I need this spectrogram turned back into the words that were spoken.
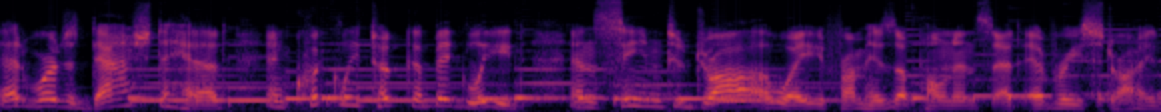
Edwards dashed ahead and quickly took a big lead and seemed to draw away from his opponents at every stride.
